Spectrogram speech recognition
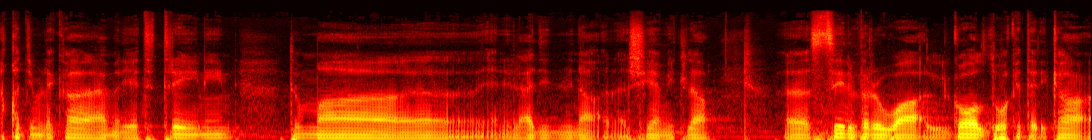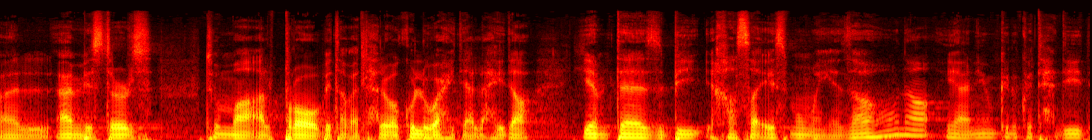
يقدم لك عملية ال training ثم يعني العديد من الأشياء مثل ال silver وال gold وكذلك ال investors ثم ال pro بطبيعة الحال. وكل واحد على حدة يمتاز بخصائص مميزة. هنا يعني يمكنك تحديد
